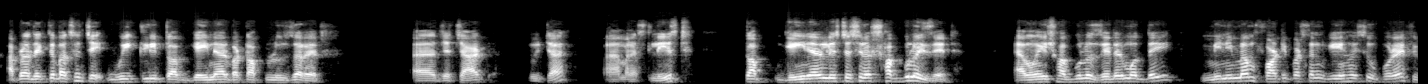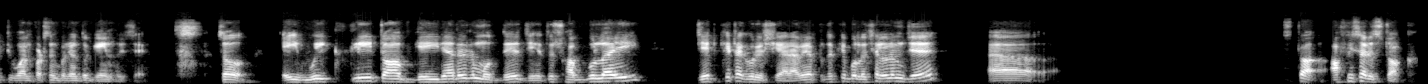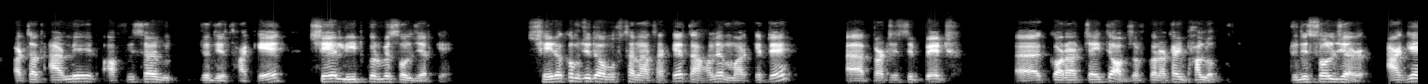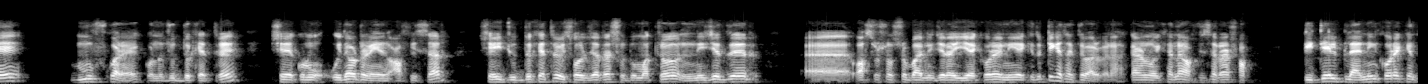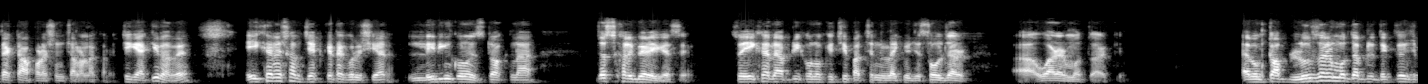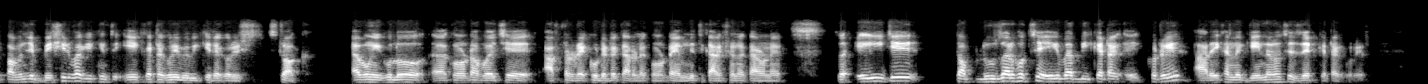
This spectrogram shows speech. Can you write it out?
আপনারা দেখতে পাচ্ছেন যে উইকলি টপ গেইনার বা টপ লুজারের যে চার্ট দুইটা মানে লিস্ট টপ গেইনার লিস্টে ছিল সবগুলোই জেড এবং এই সবগুলো জেড এর মধ্যেই মিনিমাম ফর্টি পার্সেন্ট গেইন হয়েছে, উপরে ফিফটি ওয়ান পার্সেন্ট পর্যন্ত গেইন হয়েছে। সো এই উইকলি টপ গেইনারের মধ্যে যেহেতু সবগুলাই জেড ক্যাটাগরি শেয়ার আমি আপনাদেরকে বলেছিলাম যে অফিসার স্টক অর্থাৎ আর্মির অফিসার যদি থাকে, সে লিড করবে সোলজারকে সেই রকম যদি অবস্থা না থাকে, তাহলে মার্কেটে পার্টিসিপেট করার চাইতে অবজার্ভ করাটাই ভালো। যদি সোলজার আগে মুভ করে কোনো যুদ্ধক্ষেত্রে, সে কোনো উইদাউট এনি অফিসার সেই যুদ্ধক্ষেত্রে ওই সোলজাররা শুধুমাত্র নিজেদের অস্ত্রশস্ত্র বা নিজেরা ইয়ে করে নিয়ে কিন্তু টিকে থাকতে পারবে না। কারণ ওইখানে অফিসাররা সব ডিটেল প্ল্যানিং করে কিন্তু একটা অপারেশন চালনা করে। ঠিক একইভাবে এইখানে সব জেট ক্যাটাগরি শেয়ার লিডিং কোনো স্টক না জাস্ট খালি বেড়ে গেছে। তো এইখানে আপনি কোনো কিছুই পাচ্ছেন না লাইক ওই যে সোলজার ওয়ারের মতো আর কি। এবং টপ লুজারের মধ্যে আপনি দেখতে পাবেন যে বেশিরভাগই কিন্তু এ ক্যাটাগরি বা বি ক্যাটাগরি স্টক এবং এগুলো কোনোটা হয়েছে আফটার রেকর্ডের কারণে, কোনোটা এমনিতে কারেকশনের কারণে। তো এই যে টপ লুজার হচ্ছে এই বা বি ক্যাটাগরির আর এখানে গেইনার হচ্ছে জেড ক্যাটাগরির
